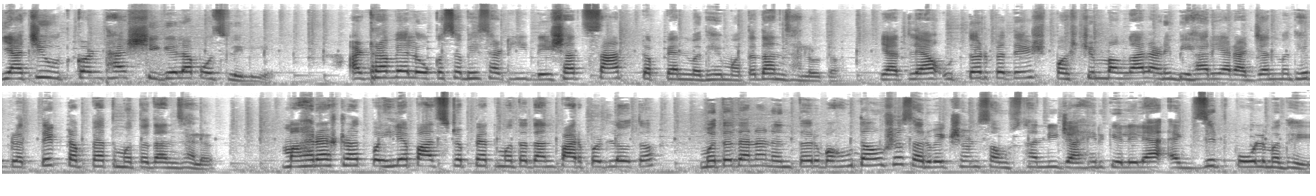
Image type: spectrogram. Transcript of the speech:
याची उत्कंठा शिगेला पोचलेली आहे. अठराव्या लोकसभेसाठी देशात सात टप्प्यांमध्ये मतदान झालं होतं. यातल्या उत्तर प्रदेश पश्चिम बंगाल आणि बिहार या राज्यांमध्ये प्रत्येक टप्प्यात मतदान झालं. महाराष्ट्रात पहिल्या पाच टप्प्यात मतदान पार पडलं होतं. मतदानानंतर बहुतांश सर्वेक्षण संस्थांनी जाहीर केलेल्या एक्झिट पोलमध्ये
